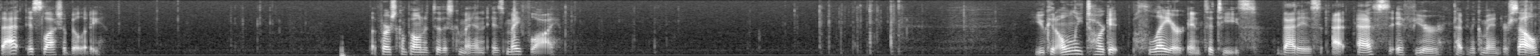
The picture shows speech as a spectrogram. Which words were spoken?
That is slash ability. The first component to this command is mayfly. You can only target player entities. That is at S if you're typing the command yourself.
